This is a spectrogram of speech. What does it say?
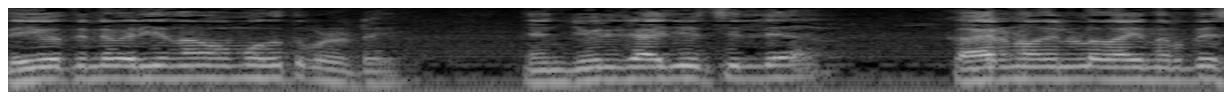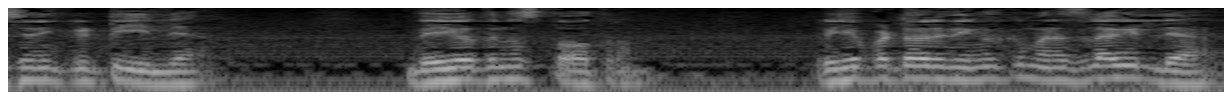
ദൈവത്തിന്റെ വലിയ നാമം മുഖത്തുപെടട്ടെ ഞാൻ ജോലി രാജിവെച്ചില്ല. കാരണം അതിനുള്ളതായി നിർദ്ദേശം എനിക്ക് കിട്ടിയില്ല. ദൈവത്തിന് സ്തോത്രം. പ്രിയപ്പെട്ടവരെ നിങ്ങൾക്ക് മനസ്സിലാകില്ല.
